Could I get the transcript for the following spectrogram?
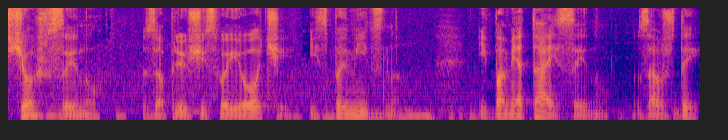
Що ж, сину, заплющи свої очі і спи міцно. І пам'ятай, сину, завжди,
